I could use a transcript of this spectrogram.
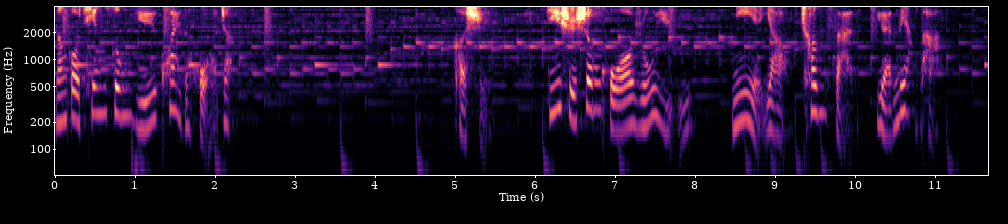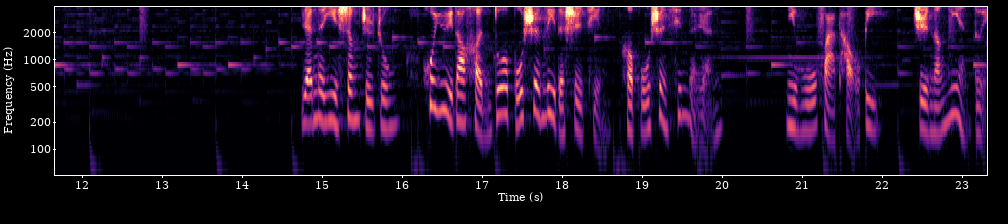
能够轻松愉快的活着。可是，即使生活如雨，你也要撑伞原谅他。人的一生之中。会遇到很多不顺利的事情和不顺心的人，你无法逃避，只能面对。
